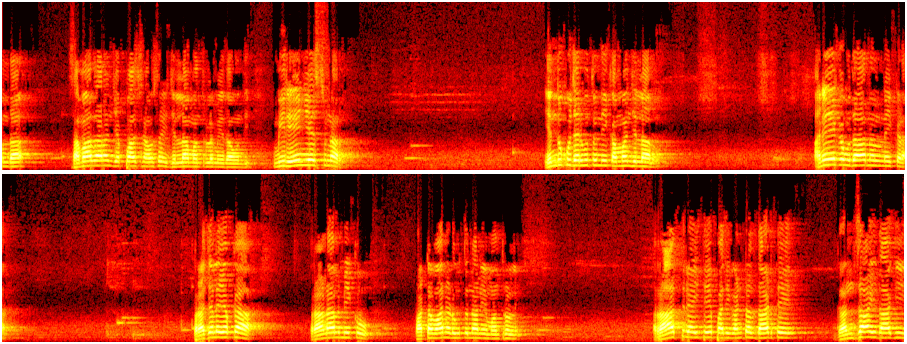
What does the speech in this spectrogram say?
ఉందా? సమాధానం చెప్పాల్సిన అవసరం ఈ జిల్లా మంత్రుల మీద ఉంది. మీరేం చేస్తున్నారు? ఎందుకు జరుగుతుంది ఈ ఖమ్మం జిల్లాలో? అనేక ఉదాహరణలు ఉన్నాయి ఇక్కడ. ప్రజల యొక్క ప్రాణాలు మీకు పట్టవా అని అడుగుతున్నాను ఈ మంత్రుల్ని. రాత్రి అయితే పది గంటలు దాటితే గంజాయి దాగి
